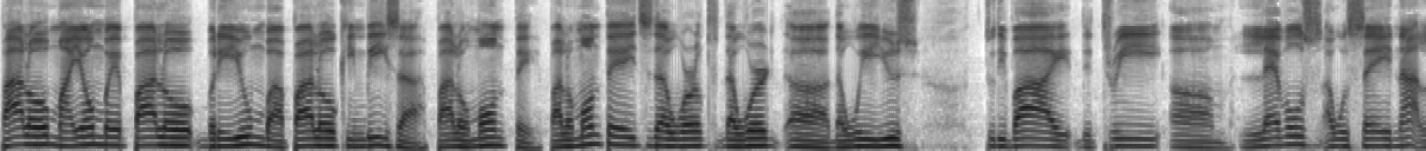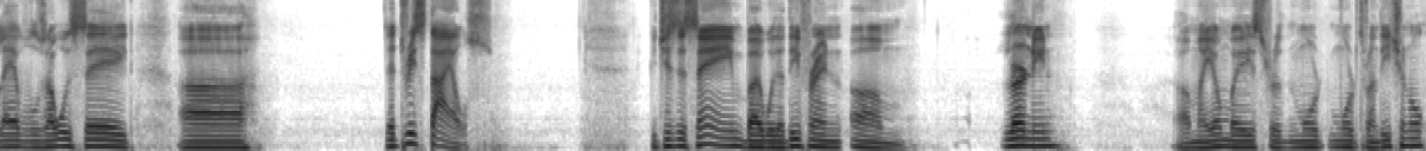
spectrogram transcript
Palo Mayombe, Palo Briumba, Palo Kimbiza, Palo Monte. Palo Monte is the word the word uh, that we use to divide the three um, levels. I would say not levels. I would say uh, the three styles, which is the same but with a different um, learning. Uh, Mayombe is more more traditional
